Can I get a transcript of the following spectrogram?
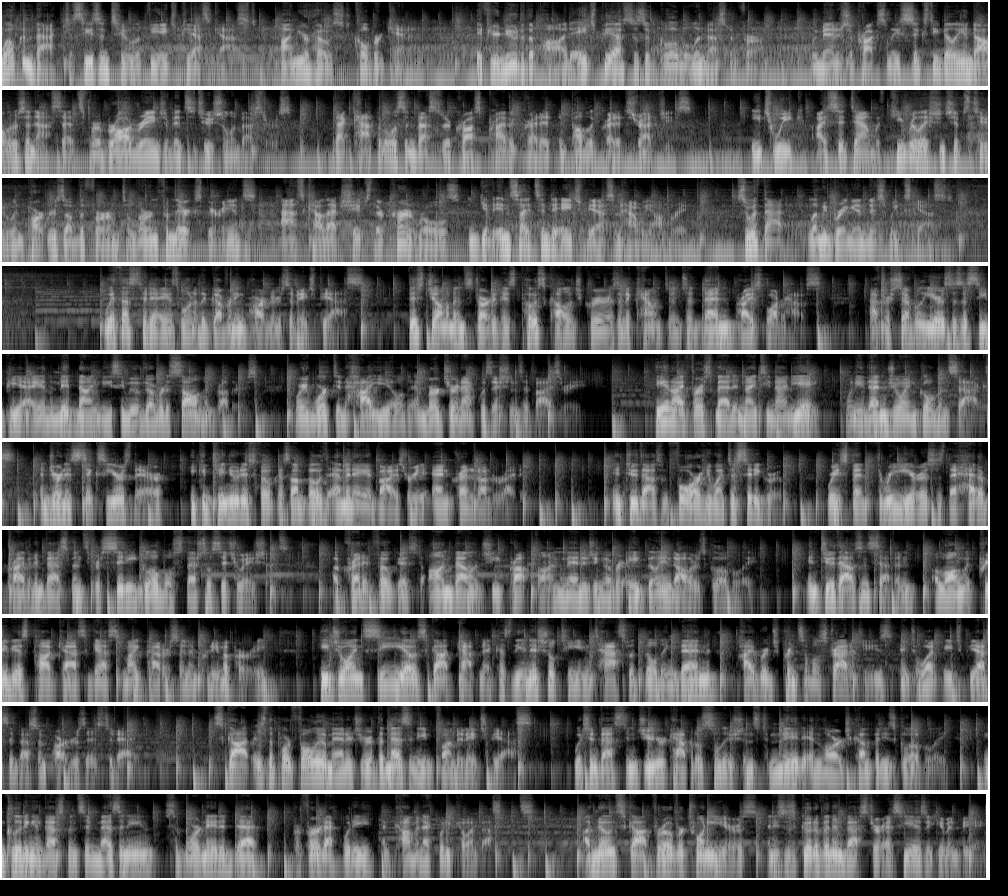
Welcome back to season two of the HPS cast. I'm your host, Colbert Cannon. If you're new to the pod, HPS is a global investment firm. We manage approximately $60 billion in assets for a broad range of institutional investors. That capital is invested across private credit and public credit strategies. Each week, I sit down with key relationships to and partners of the firm to learn from their experience, ask how that shapes their current roles, and give insights into HPS and how we operate. So, with that, let me bring in this week's guest. With us today is one of the governing partners of HPS. This gentleman started his post college career as an accountant at then Price Waterhouse. After several years as a CPA, in the mid 90s, he moved over to Salomon Brothers, where he worked in high yield and merger and acquisitions advisory. He and I first met in 1998 when he then joined Goldman Sachs. And during his 6 years there, he continued his focus on both M&A advisory and credit underwriting. In 2004, he went to Citigroup, where he spent 3 years as the head of private investments for Citi Global Special Situations, a credit-focused on-balance sheet prop fund managing over $8 billion globally. In 2007, along with previous podcast guests Mike Patterson and Purnima Puri, he joined CEO Scott Kapnick as the initial team tasked with building then Highbridge Principal Strategies into what HPS Investment Partners is today. Scot is the portfolio manager of the mezzanine fund at HPS, which invests in junior capital solutions to mid and large companies globally, including investments in mezzanine, subordinated debt, preferred equity, and common equity co investments. I've known Scot for over 20 years, and he's as good of an investor as he is a human being.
